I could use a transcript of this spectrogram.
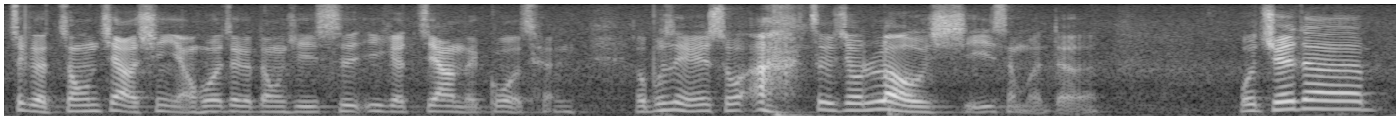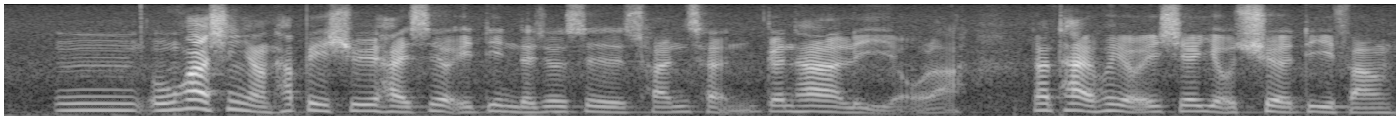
这个宗教信仰或这个东西是一个这样的过程，而不是你会说啊，这个就陋习什么的。我觉得，嗯，文化信仰它必须还是有一定的就是传承跟它的理由啦。那它也会有一些有趣的地方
